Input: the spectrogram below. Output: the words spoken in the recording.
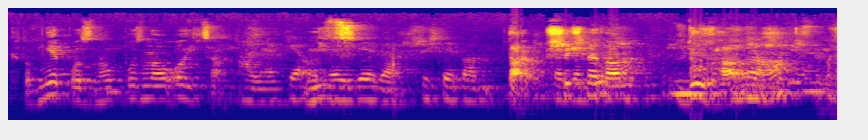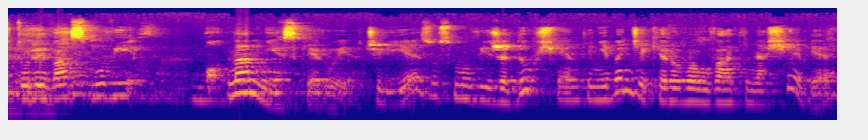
kto mnie poznał, poznał Ojca. Ale jak ja Nic- odejdę, przyślę wam... Tak, przyślę wam Ducha, No. który was mówi, na mnie skieruje. Czyli Jezus mówi, że Duch Święty nie będzie kierował uwagi na siebie,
